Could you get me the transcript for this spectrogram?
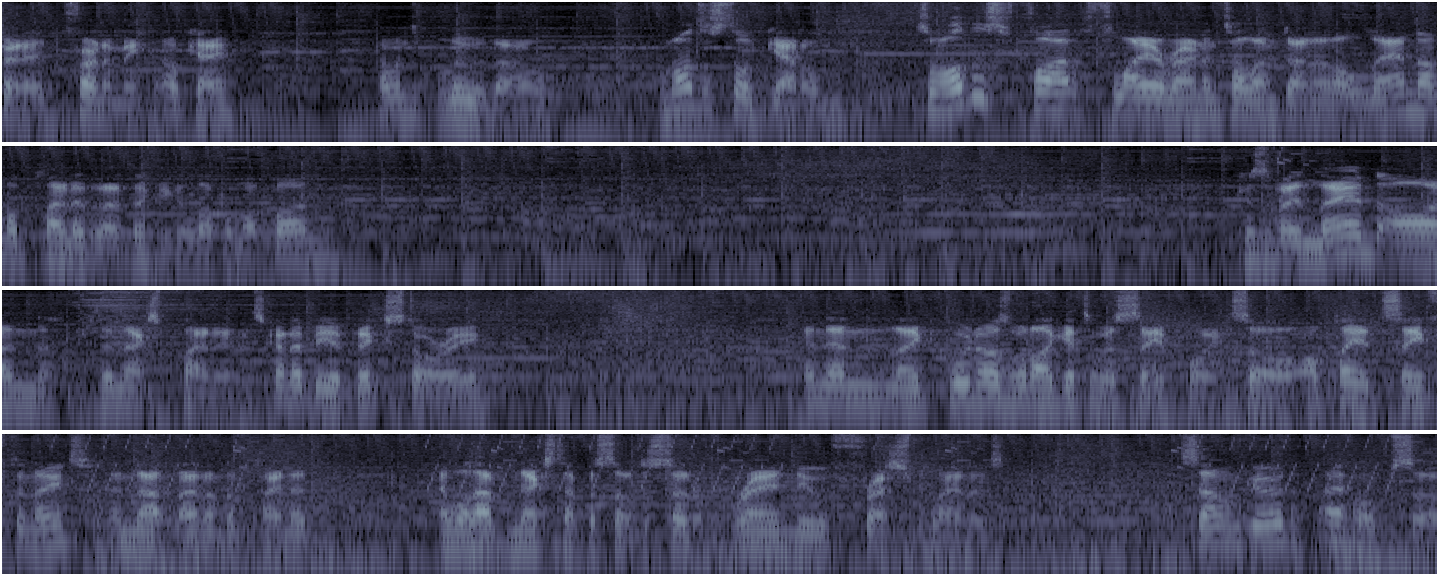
Right in front of me. Okay. That one's blue, though. I'm about to still get them. So I'll just fly around until I'm done, and I'll land on a planet that I think I can level up on. Because if I land on the next planet, it's going to be a big story. And then, like, who knows when I'll get to a save point. So I'll play it safe tonight and not land on the planet. And we'll have next episode to start a brand new, fresh planet. Sound good? I hope so.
